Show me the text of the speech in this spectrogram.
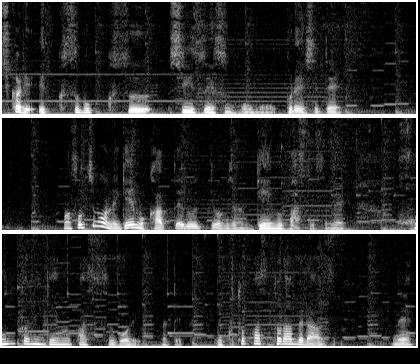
しっかり Xbox シリーズ S の方もプレイしてて、まあそっちの方はね、ゲームを買ってるってわけじゃない、ゲームパスですよね。本当にゲームパスすごい。だって、オクトパストラベラーズ、ね、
